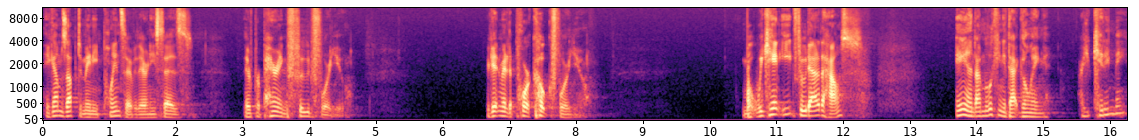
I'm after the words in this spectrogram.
he comes up to me and he points over there and he says, They're preparing food for you. They're getting ready to pour Coke for you. But we can't eat food out of the house. And I'm looking at that going, Are you kidding me?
